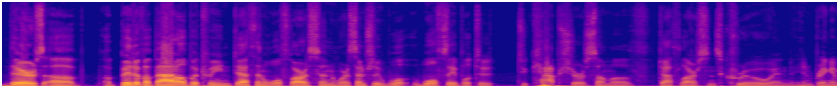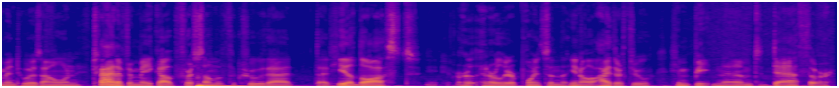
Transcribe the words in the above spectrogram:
there's a, a bit of a battle between Death and Wolf Larsen, where essentially Wolf's able to to capture some of Death Larsen's crew and, and bring him into his own, kind of to make up for some of the crew that, that he had lost at earlier points in the, you know, either through him beating them to death or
